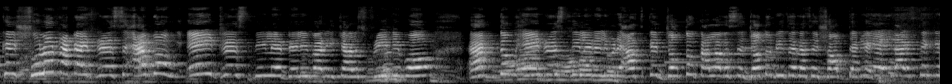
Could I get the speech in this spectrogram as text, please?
উপলক্ষে ষোলো টাকায় ড্রেস এবং এই ড্রেস নিলে ডেলিভারি চার্জ ফ্রি দিব। একদম এই ড্রেস নিলে ডেলিভারি আজকে যত কালার আছে যত ডিজাইন আছে সব দেখে এই লাইফ থেকে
